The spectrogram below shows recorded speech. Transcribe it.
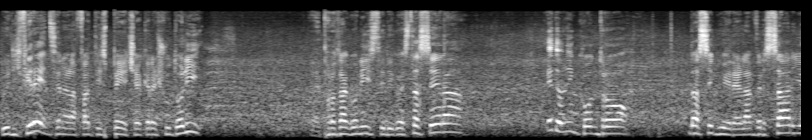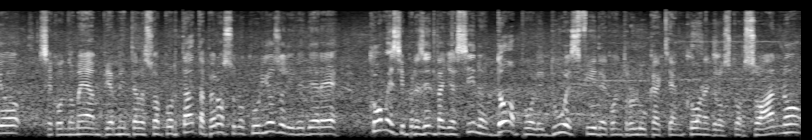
lui di Firenze nella fattispecie, è cresciuto lì, eh, protagonisti di questa sera ed è un incontro da seguire. L'avversario secondo me è ampiamente alla sua portata, però sono curioso di vedere come si presenta Yassin dopo le due sfide contro Luca Chiancone dello scorso anno,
